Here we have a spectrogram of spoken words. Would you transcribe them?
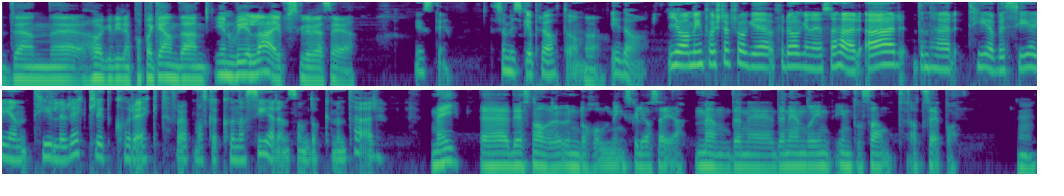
den eh, högervridna propagandan in real life skulle jag vilja säga. Just det, som vi ska prata om ja. idag. Ja, min första fråga för dagen är så här. Är den här tv-serien tillräckligt korrekt för att man ska kunna se den som dokumentär? Nej, eh, det är snarare underhållning skulle jag säga. Men den är, den är ändå in, intressant att se på. Mm.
